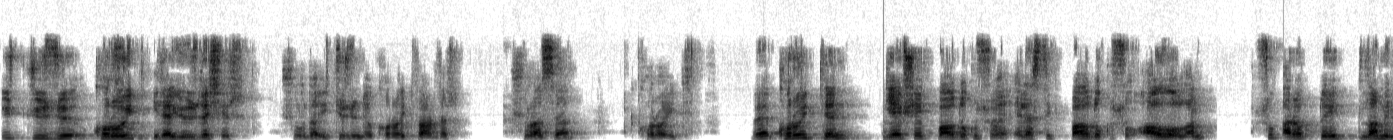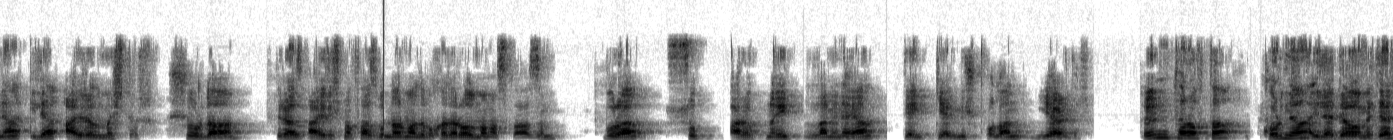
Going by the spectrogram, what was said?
İç yüzü koroid ile yüzleşir. Şurada iç yüzünde koroid vardır. Şurası koroid. Ve koroidden gevşek bağ dokusu ve elastik bağ dokusu ağı olan subarachnoid lamina ile ayrılmıştır. Şurada biraz ayrışma fazla normalde bu kadar olmaması lazım. Bura subarachnoid laminaya denk gelmiş olan yerdir. Ön tarafta kornea ile devam eder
